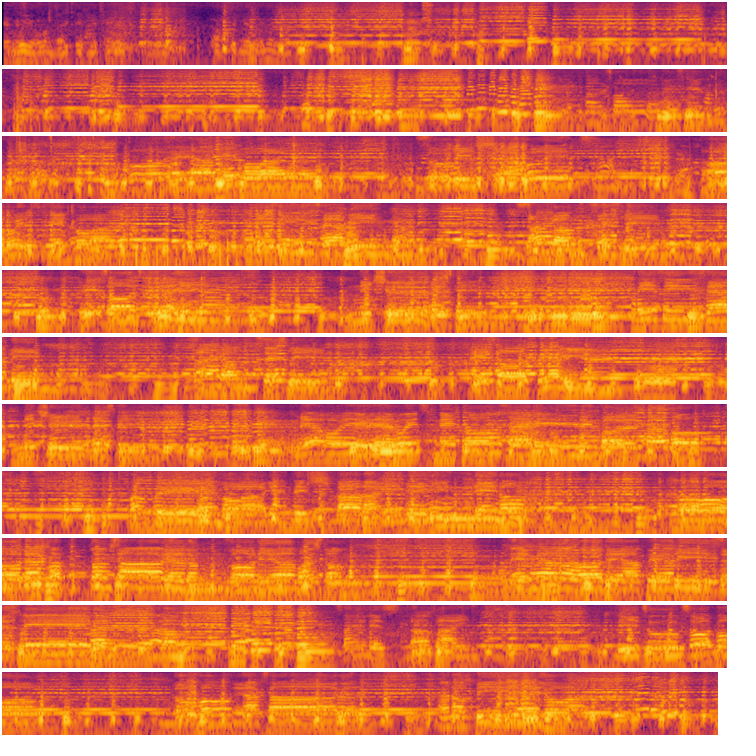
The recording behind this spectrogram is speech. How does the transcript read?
Oh ja, und wirklich nicht schön. Richtig mehr drinnen hat. als hat für ihn nichts Schöneres gegeben. Wer heute heut nicht da sein im Wald versorgt, vom frühen Morgen bis alleine in die Nacht. Da der Kopf und Sagel und von ihr muss drum. Zug so war, da hat er gesagt, nach vier Jahren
